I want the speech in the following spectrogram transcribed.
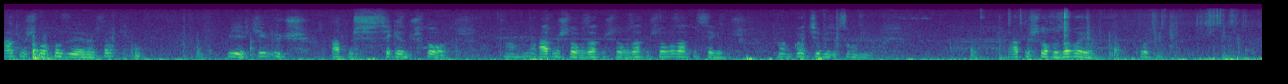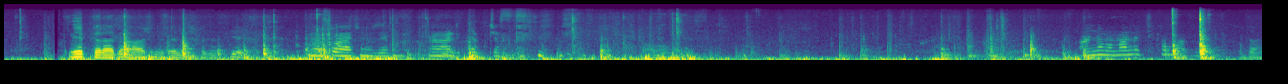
69 verirsek 1, 2, 3, 68 buçuk da olur. 69, 69, 69, 68 buçuk. Tamam kaç yapacaksın onu? 69'a koyuyorum. Hep beraber ağacın üzerine çıkacağız. Gel. Nasıl ağacın üzerinde? Ağırlık yapacağız. Annem onlarla çıkamaz mı? Tamam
